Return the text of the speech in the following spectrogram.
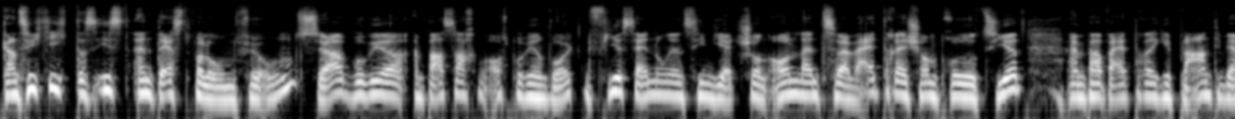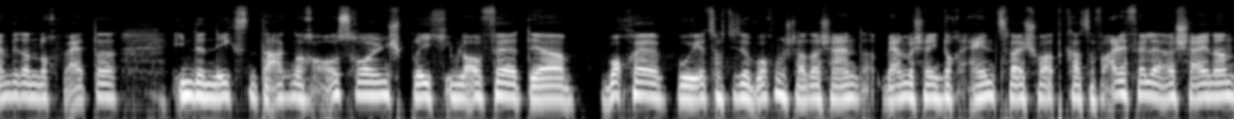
Ganz wichtig, das ist ein Testballon für uns, ja, wo wir ein paar Sachen ausprobieren wollten. Vier Sendungen sind jetzt schon online, zwei weitere schon produziert, ein paar weitere geplant, die werden wir dann noch weiter in den nächsten Tagen auch ausrollen, sprich im Laufe der Woche, wo jetzt auch dieser Wochenstart erscheint, werden wahrscheinlich noch ein, zwei Shortcasts auf alle Fälle erscheinen.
